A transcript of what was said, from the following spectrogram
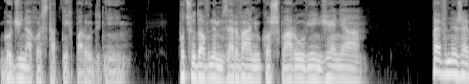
godzinach ostatnich paru dni, po cudownym zerwaniu koszmaru więzienia, pewny, że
